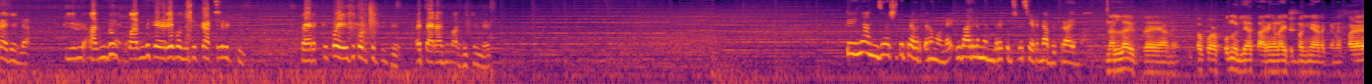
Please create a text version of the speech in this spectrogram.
കാര്യമില്ല. ഈ അന്നും വന്ന് കയറി വന്നിട്ട് കട്ടിൽ കിട്ടി. പെരക്ക് ഇപ്പൊ എഴുതി കൊടുത്തിട്ടുണ്ട്. അത് തരാന്ന് പറഞ്ഞിട്ടുണ്ട്. കഴിഞ്ഞ അഞ്ചു വർഷത്തെ പ്രവർത്തനം കൊണ്ട് ഈ വാർഡിലെ മെമ്പറെ കുറിച്ചുള്ള ചേട്ടന്റെ അഭിപ്രായം നല്ല അഭിപ്രായമാണ്. ഇപ്പൊ കുഴപ്പമൊന്നുമില്ല. കാര്യങ്ങളായിട്ട് ഭംഗി നടക്കണ്. പഴയ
